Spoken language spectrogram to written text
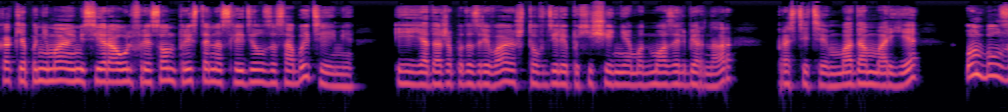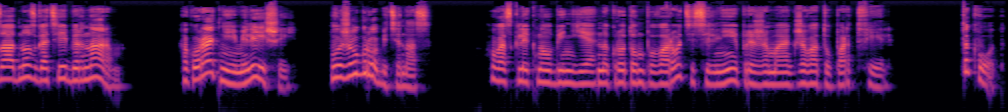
Как я понимаю, месье Рауль Фрисон пристально следил за событиями, и я даже подозреваю, что в деле похищения мадемуазель Бернар, простите, мадам Марье, он был заодно с Готье Бернаром. «Аккуратнее, милейший, вы же угробите нас!» Воскликнул Бенье на крутом повороте, сильнее прижимая к животу портфель. «Так вот,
